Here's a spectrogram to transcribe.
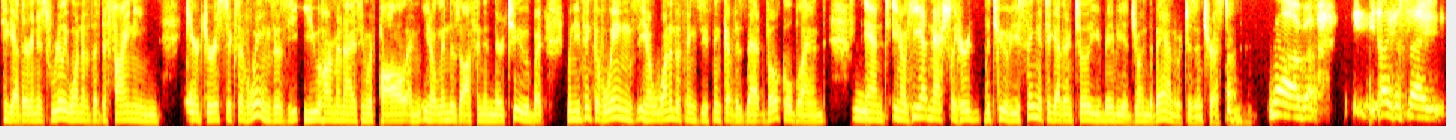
together, and it's really one of the defining Yeah. characteristics of Wings is you harmonizing with Paul, and you know Linda's often in there too. But when you think of Wings, you know one of the things you think of is that vocal blend, Mm. and you know he hadn't actually heard the two of you sing it together until you maybe had joined the band, which is interesting. No, but like I say,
